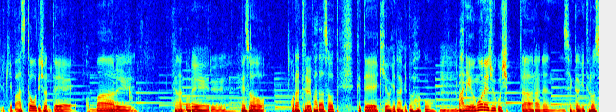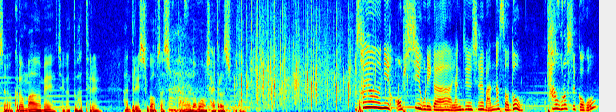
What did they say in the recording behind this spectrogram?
이렇게 마스터 오디션 때 엄마를 향한 노래를 해서 오라트를 받아서 그때 기억이 나기도 하고 음. 많이 응원해주고 싶다라는 생각이 들었어요. 그런 마음에 제가 또 하트를 안 드릴 수가 없었습니다. 아. 오늘 너무 잘 들었습니다. 사연이 없이 우리가 양지은 씨를 만났어도 다 울었을 거고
